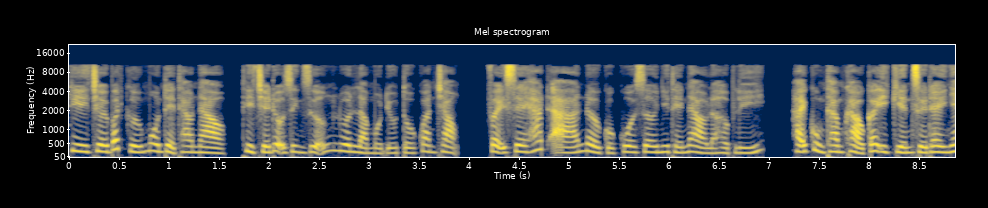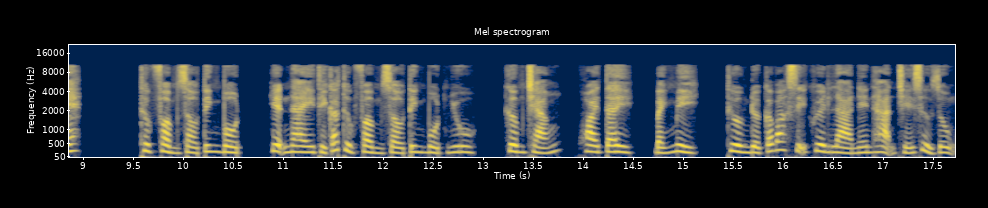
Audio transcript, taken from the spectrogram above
Khi chơi bất cứ môn thể thao nào thì chế độ dinh dưỡng luôn là một yếu tố quan trọng. Vậy CHAN của cua rơi như thế nào là hợp lý? Hãy cùng tham khảo các ý kiến dưới đây nhé. Thực phẩm giàu tinh bột. Hiện nay thì các thực phẩm giàu tinh bột nhu, cơm trắng, khoai tây, bánh mì thường được các bác sĩ khuyên là nên hạn chế sử dụng.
